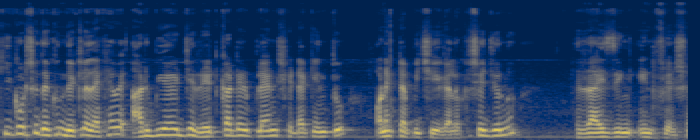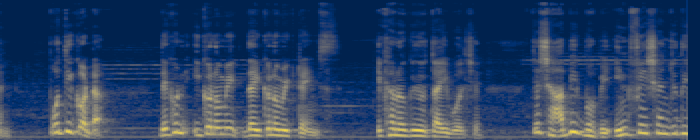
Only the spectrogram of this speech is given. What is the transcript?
কি করছে দেখুন, দেখলে দেখা যাবে আরবিআইয়ের যে রেড কার্ডের প্ল্যান সেটা কিন্তু অনেকটা পিছিয়ে গেল। কিসের জন্য? রাইজিং ইনফ্লেশন প্রতি কটা। দেখুন ইকোনমিক দ্য ইকোনমিক টাইমস এখানেও কিন্তু তাই বলছে। যে স্বাভাবিকভাবে ইনফ্লেশন যদি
